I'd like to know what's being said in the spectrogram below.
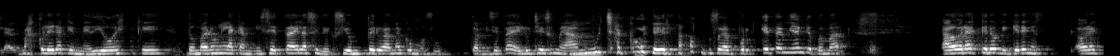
la más colera que me dio es que tomaron la camiseta de la selección peruana como su camiseta de lucha y eso me da mm. mucha cólera. O sea, ¿por qué tenían que tomar? Ahora creo que quieren, ahora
